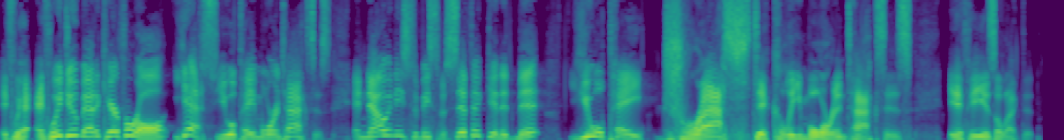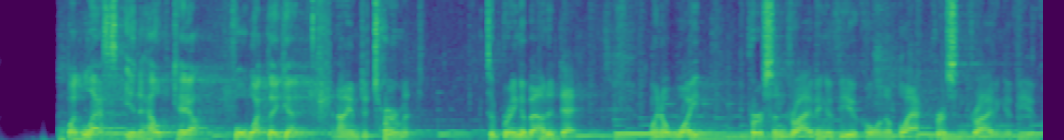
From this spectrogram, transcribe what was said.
if we if we do Medicare for all, yes, you will pay more in taxes. And now he needs to be specific and admit you will pay drastically more in taxes if he is elected. But less in health care for what they get. And I am determined to bring about a day when a white person driving a vehicle and a black person driving a vehicle,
